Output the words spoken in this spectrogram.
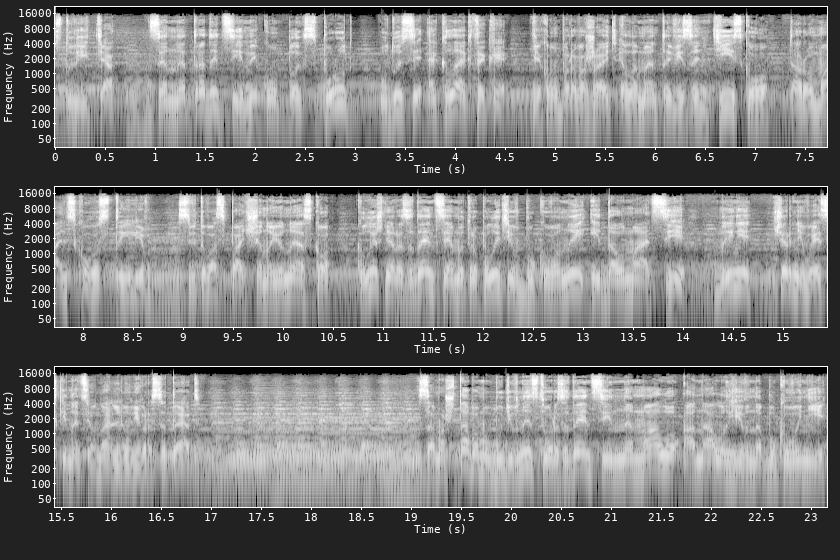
століття. Це нетрадиційний комплекс споруд у дусі еклектики, в якому переважають елементи візантійського та романського стилів. Світова спадщина ЮНЕСКО, колишня резиденція митрополитів Буковини і Далмації, нині Чернівецький національний університет. За масштабами будівництво резиденції не мало аналогів на Буковині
